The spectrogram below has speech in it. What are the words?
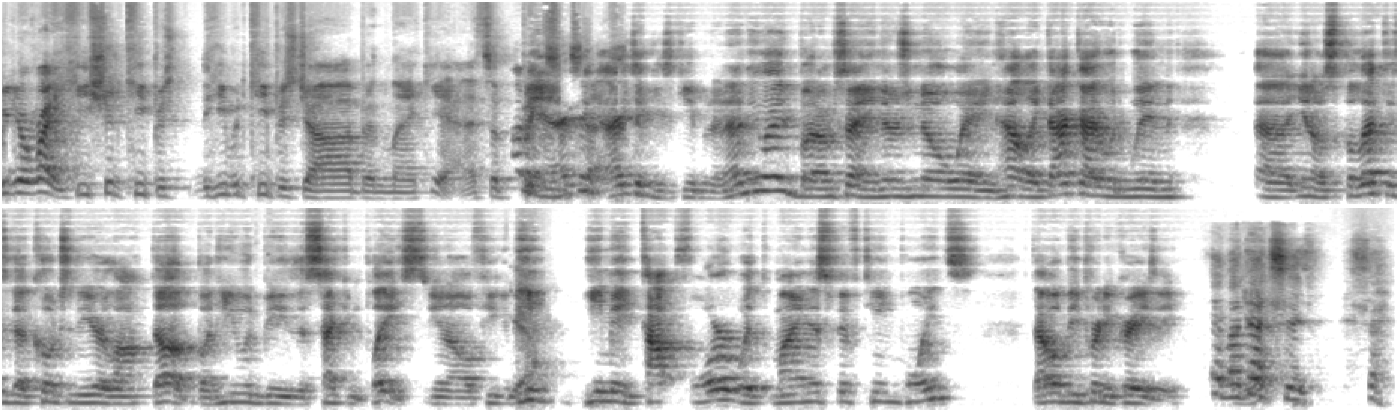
but you're right. He should keep his he would keep his job and like yeah, that's a. I mean, I think I think he's keeping it anyway. But I'm saying there's no way in hell like that guy would win. Uh, you know, Spalletti's got coach of the year locked up, but he would be the second place. You know, if he yeah. he, he made top four with minus 15 points, that would be pretty crazy. Yeah, but yeah. that's it.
